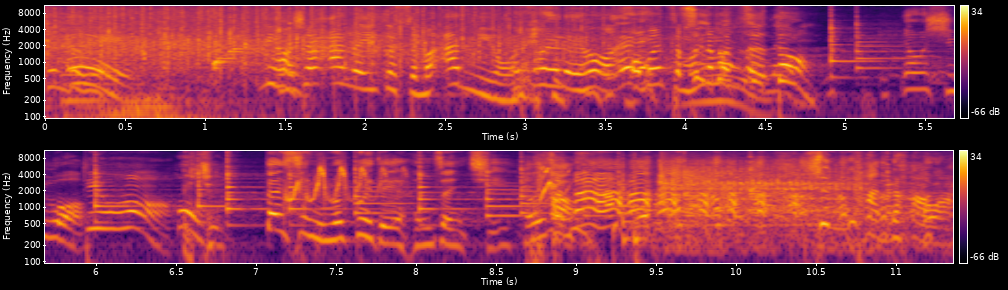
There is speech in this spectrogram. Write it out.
真的，你好像按了一个什么按钮哎、对嘞吼，哎我们怎么那么自动？要修哦，丢哦！但是你们跪的也很整齐，很好。是你喊的好啊。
